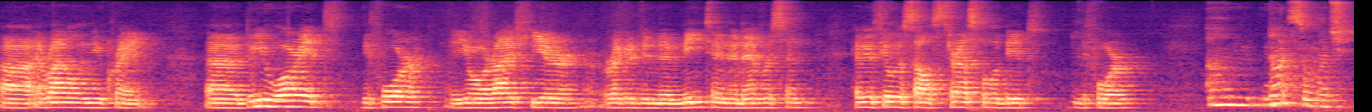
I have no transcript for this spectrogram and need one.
uh, arrival in Ukraine. Uh, do you worry it before you arrive here regarding the meeting and everything? Have you feel yourself stressful a bit before? Um, not so much.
